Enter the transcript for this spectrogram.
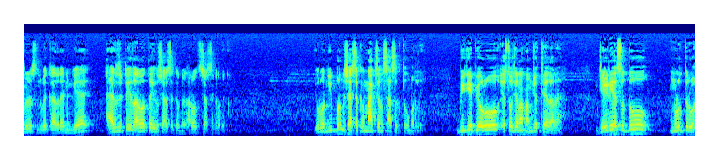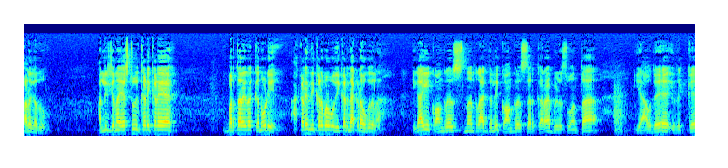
ಬೀಳಿಸಲ್ಬೇಕಾದ್ರೆ ನಿಮಗೆ ಆ್ಯಸ್ ಇಟ್ ಈಸ್ ಅರವತ್ತೈದು ಶಾಸಕರು ಬೇಕು ಅರವತ್ತು ಶಾಸಕರು ಬೇಕು. ಇವರು ಒಂದು ಇಬ್ಬರನ್ನ ಶಾಸಕರು ನಾಲ್ಕು ಜನ ಶಾಸಕ ತೊಗೊಂಬರಲಿ. ಬಿ ಜೆ ಪಿಯವರು ಎಷ್ಟೋ ಜನ ನಮ್ಮ ಜೊತೆ ಇದ್ದಾರೆ. ಜೆ ಡಿ ಎಸ್ದು ಮುಳುಗ್ತಿರು ಹಡಗದು. ಅಲ್ಲಿ ಜನ ಎಷ್ಟು ಈ ಕಡೆ ಕಡೆ ಬರ್ತಾರೆ ಅನ್ನೋಕೆ ನೋಡಿ, ಆ ಕಡೆಯಿಂದ ಈ ಕಡೆ ಬರ್ಬೋದು, ಈ ಕಡೆಯಿಂದ ಆ ಕಡೆ ಹೋಗೋದಿಲ್ಲ. ಹೀಗಾಗಿ ಕಾಂಗ್ರೆಸ್ನ ರಾಜ್ಯದಲ್ಲಿ ಕಾಂಗ್ರೆಸ್ ಸರ್ಕಾರ ಬೀಳಿಸುವಂಥ ಯಾವುದೇ ಇದಕ್ಕೆ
